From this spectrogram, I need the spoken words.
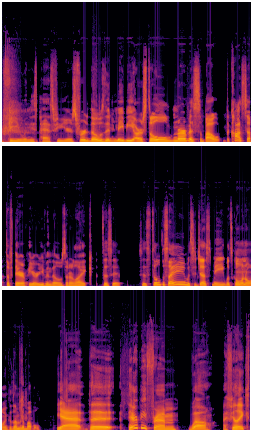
for you in these past few years? For those that maybe are still nervous about the concept of therapy, or even those that are like, does it is it still the same? Is it just me? What's going on? Because I'm in a bubble. Yeah, the therapy from well, I feel like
